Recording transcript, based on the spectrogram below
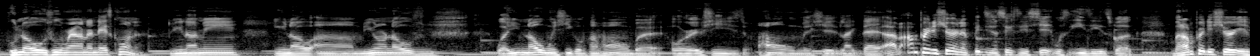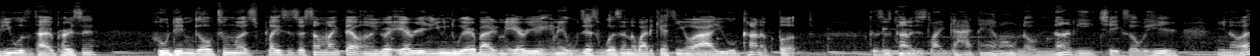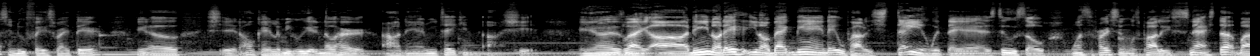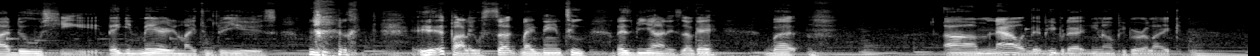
who knows who around the next corner you know what i mean you know, um, you don't know if, well, you know when she gonna come home, but or if she's home and shit like that. I'm, I'm pretty sure in the 50s and 60s, shit was easy as fuck. But I'm pretty sure if you was the type of person who didn't go too much places or something like that on your area, and you knew everybody in the area, and it just wasn't nobody catching your eye, you were kind of fucked. Cause it's kind of just like, God damn, I don't know none of these chicks over here. You know, that's a new face right there. You know, shit. Okay, let me go get to know her. Oh damn, you taking? Oh shit. You know, it's like, uh, then you know they, you know, back then they were probably staying with their ass too. So once the person was probably snatched up by a dude, shit, they get married in like two, three years. it probably was sucked back then too. Let's be honest, okay? But um, now the people that you know, people are like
